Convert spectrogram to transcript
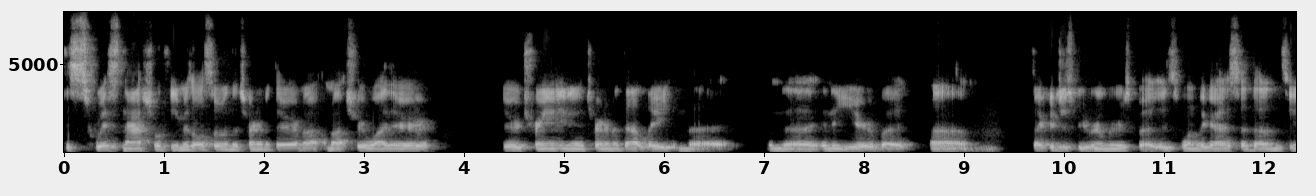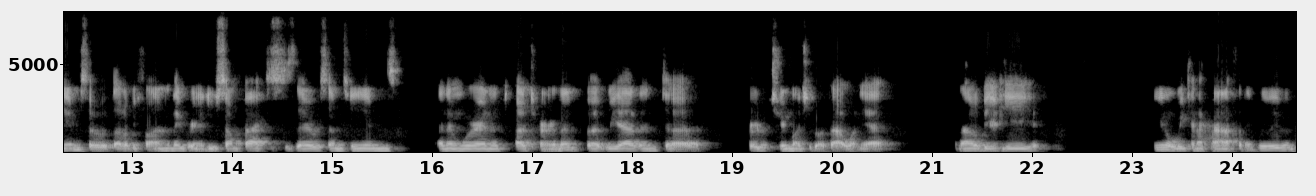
the Swiss national team is also in the tournament there. I'm not I'm not sure why they're they're training in a tournament that late in the in the in the year, but um, that could just be rumors. But is one of the guys said that on the team, so that'll be fun. I think we're gonna do some practices there with some teams, and then we're in a, a tournament, but we haven't uh, heard too much about that one yet. And that'll be you know a week and a half. I think we're leaving.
